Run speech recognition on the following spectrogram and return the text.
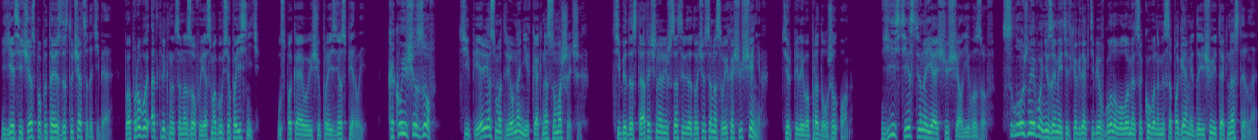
«Я сейчас попытаюсь достучаться до тебя. Попробуй откликнуться на зов, и я смогу все пояснить», — успокаивающе произнес первый. «Какой еще зов?» Теперь я смотрел на них, как на сумасшедших. «Тебе достаточно лишь сосредоточиться на своих ощущениях», — терпеливо продолжил он. Естественно, я ощущал его зов. Сложно его не заметить, когда к тебе в голову ломятся коваными сапогами, да еще и так настырно.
